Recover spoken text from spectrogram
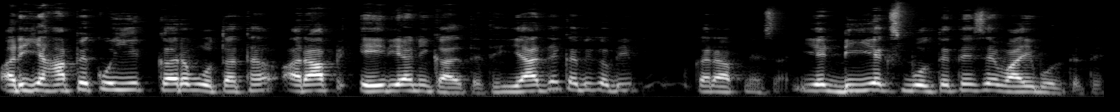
और यहाँ पे कोई एक कर्व होता था, और आप एरिया निकालते थे, याद है कभी कभी करा आपने सा ये डी एक्स बोलते थे, इसे वाई बोलते थे,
